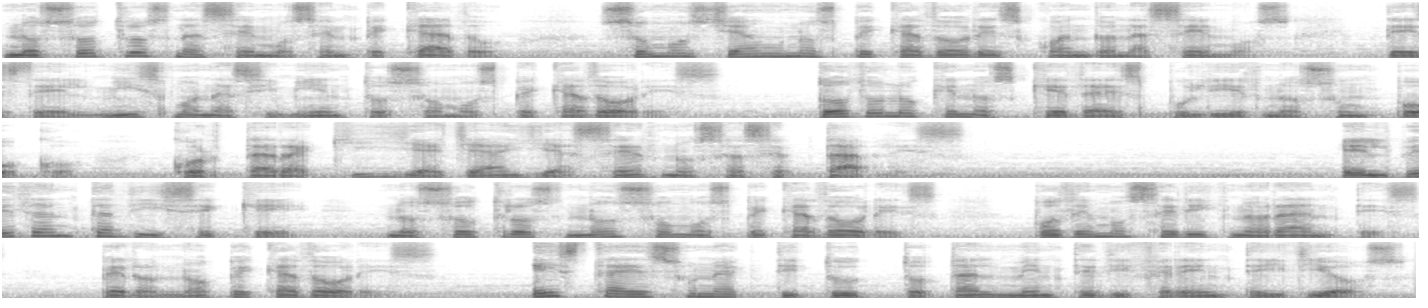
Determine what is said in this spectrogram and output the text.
Nosotros nacemos en pecado, somos ya unos pecadores cuando nacemos, desde el mismo nacimiento somos pecadores. Todo lo que nos queda es pulirnos un poco, cortar aquí y allá y hacernos aceptables. El Vedanta dice que, nosotros no somos pecadores, podemos ser ignorantes, pero no pecadores. Esta es una actitud totalmente diferente y Dios,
